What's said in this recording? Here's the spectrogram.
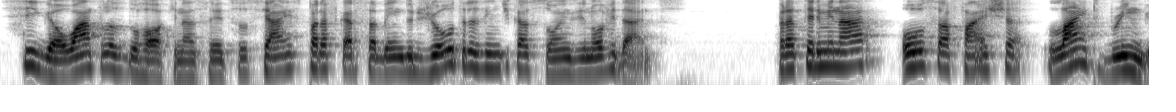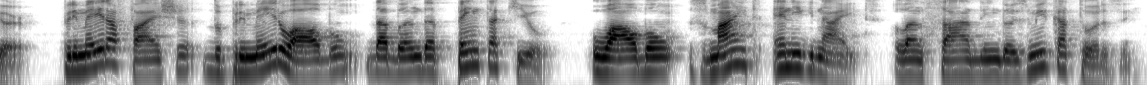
Siga o Atlas do Rock nas redes sociais para ficar sabendo de outras indicações e novidades. Para terminar, ouça a faixa Lightbringer, primeira faixa do primeiro álbum da banda Pentakill, o álbum Smite and Ignite, lançado em 2014.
